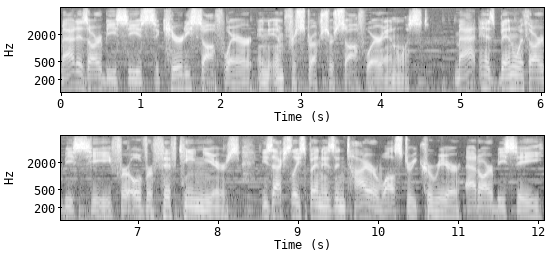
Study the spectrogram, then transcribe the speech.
Matt is RBC's security software and infrastructure software analyst. Matt has been with RBC for over 15 years. He's actually spent his entire Wall Street career at RBC,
